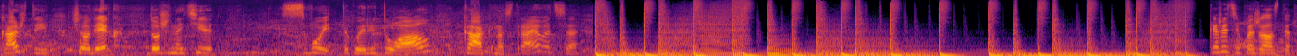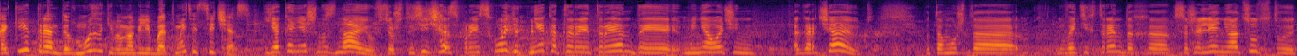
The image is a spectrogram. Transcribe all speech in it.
Каждый человек должен найти свой такой ритуал, как настраиваться. Скажите, пожалуйста, какие тренды в музыке вы могли бы отметить сейчас? Я, конечно, знаю все, что сейчас происходит. Некоторые тренды меня очень огорчают, потому что в этих трендах, э, к сожалению, отсутствует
